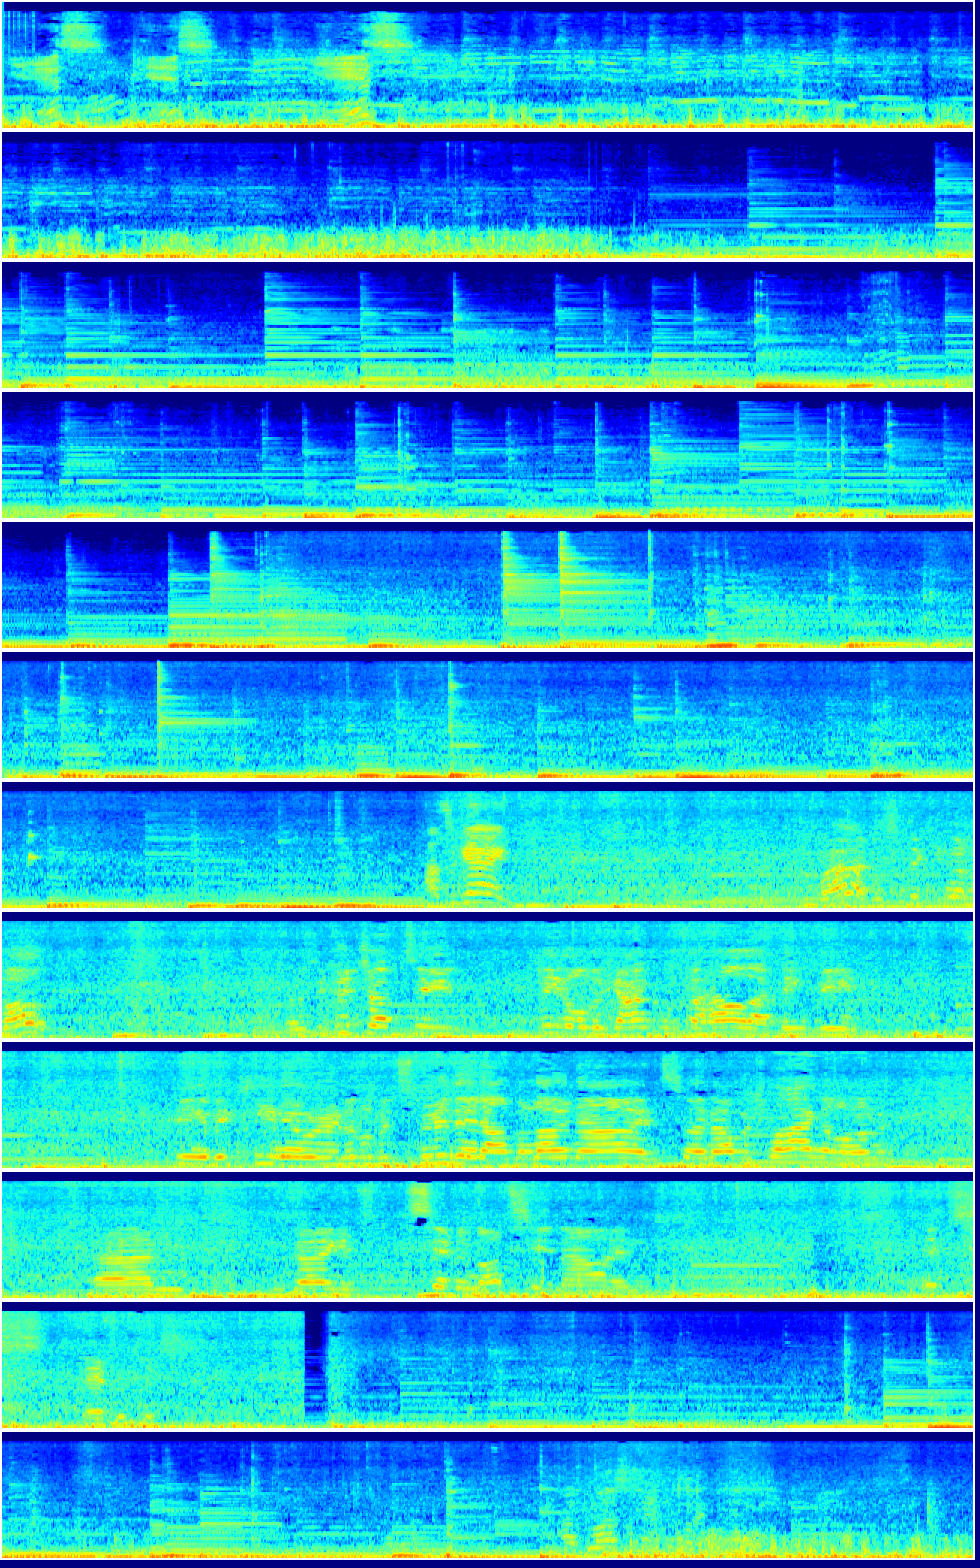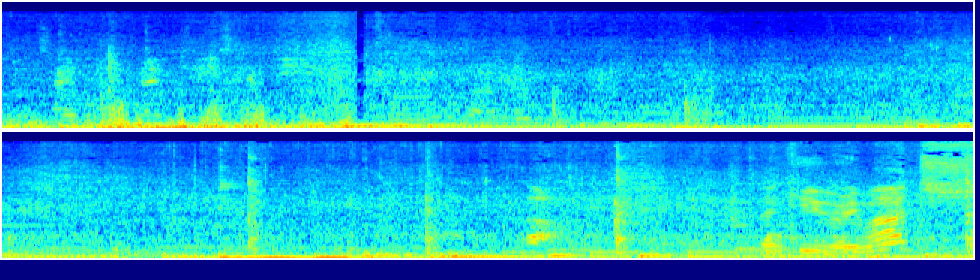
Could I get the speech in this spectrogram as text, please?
Yes, yes, yes, on. It was a good job to clean all the gunk off the hull. I think we, being a bit cleaner, we're a little bit smoother down below now, and so now we're flying along. Um, we're going at seven knots here now, and it's effortless. Much.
